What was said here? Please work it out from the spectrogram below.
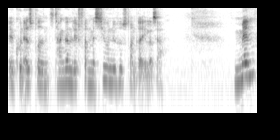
øh, kun adsprede tankerne lidt fra den massive nyhedsstrøm, der ellers er. Men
